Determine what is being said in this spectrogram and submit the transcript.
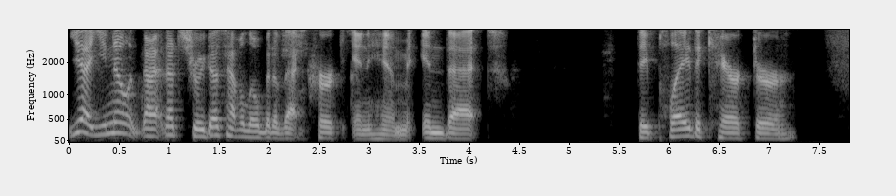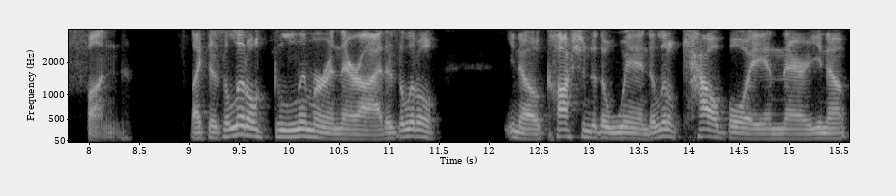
Yeah, you know that, that's true. He does have a little bit of that Kirk in him, in that they play the character fun. Like there's a little glimmer in their eye. There's a little, you know, caution to the wind, a little cowboy in there. You know,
